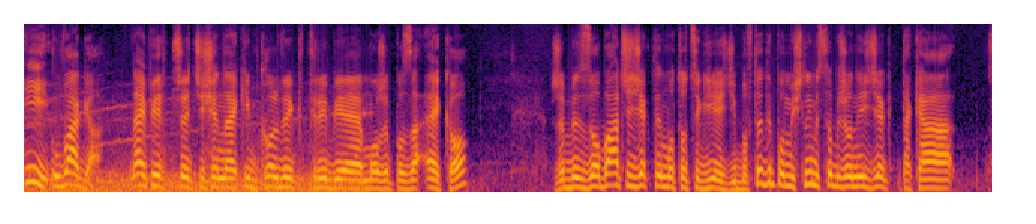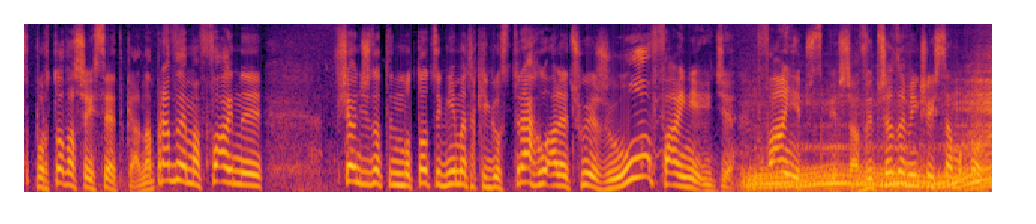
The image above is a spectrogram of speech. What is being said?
I uwaga, najpierw przejdźcie się na jakimkolwiek trybie, może poza eko, żeby zobaczyć jak ten motocykl jeździ, bo wtedy pomyślimy sobie, że on jeździ jak taka sportowa 600. Naprawdę ma fajny, wsiądziesz na ten motocykl, nie ma takiego strachu, ale czujesz, że o, fajnie idzie, fajnie przyspiesza, wyprzedza większość samochodów.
